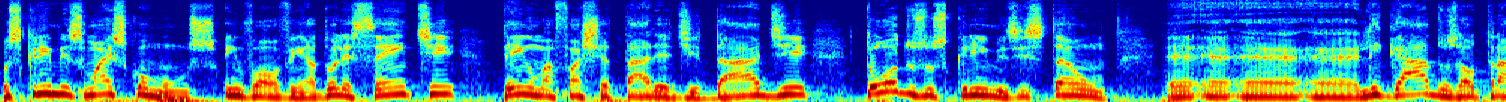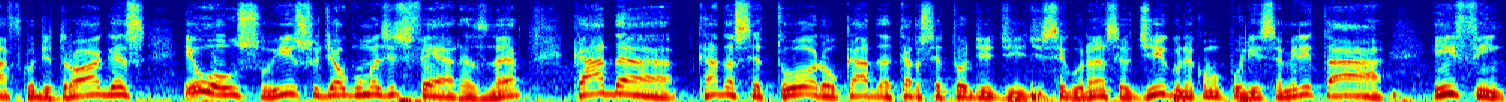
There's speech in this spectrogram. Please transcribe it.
Os crimes mais comuns envolvem adolescente, tem uma faixa etária de idade, todos os crimes estão é, é, é, ligados ao tráfico de drogas. Eu ouço isso de algumas esferas, né? Cada, cada setor ou cada, cada setor de, de, de segurança, eu digo, né? Como polícia militar, enfim,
